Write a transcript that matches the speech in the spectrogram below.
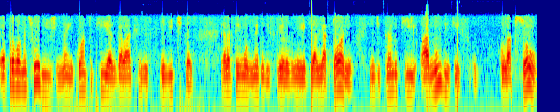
é provavelmente sua origem, né? enquanto que as galáxias elípticas elas têm um movimento de estrelas meio que aleatório, indicando que a nuvem que colapsou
